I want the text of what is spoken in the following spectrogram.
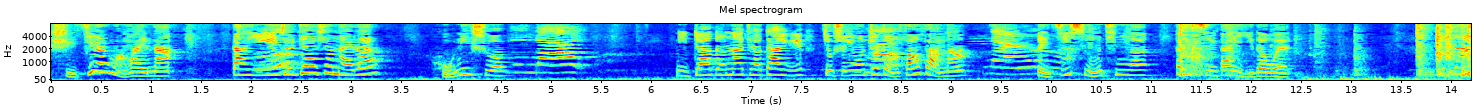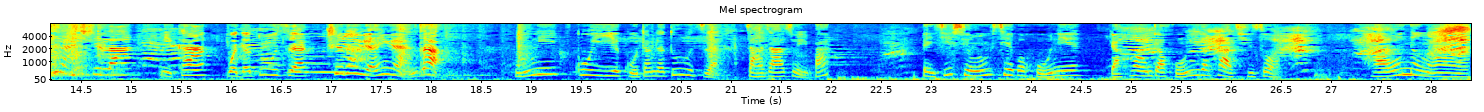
使劲往外拉，大鱼就钓上来了。狐狸说：“你钓的那条大鱼就是用这种方法吗？”北极熊听了，半信半疑的问：“当然是啦！你看我的肚子吃的圆圆的。”狐狸故意鼓胀着肚子，咂咂嘴巴。北极熊谢过狐狸，然后按照狐狸的话去做。好冷啊！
